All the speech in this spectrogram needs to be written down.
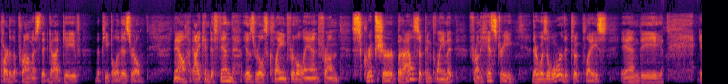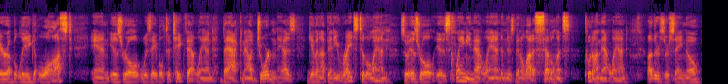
part of the promise that God gave the people of Israel. Now, I can defend Israel's claim for the land from scripture, but I also can claim it from history. There was a war that took place, and the Arab League lost, and Israel was able to take that land back. Now, Jordan has given up any rights to the land, so Israel is claiming that land, and there's been a lot of settlements put on that land. Others are saying, no,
